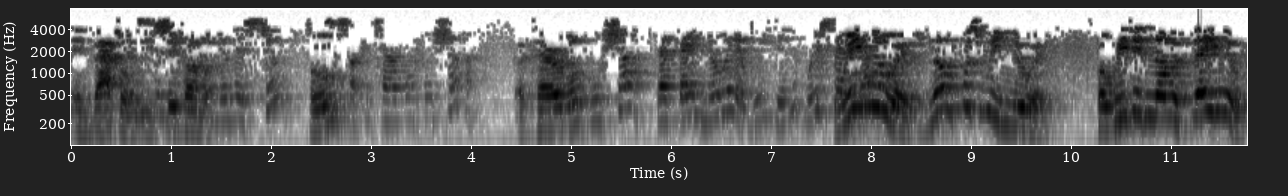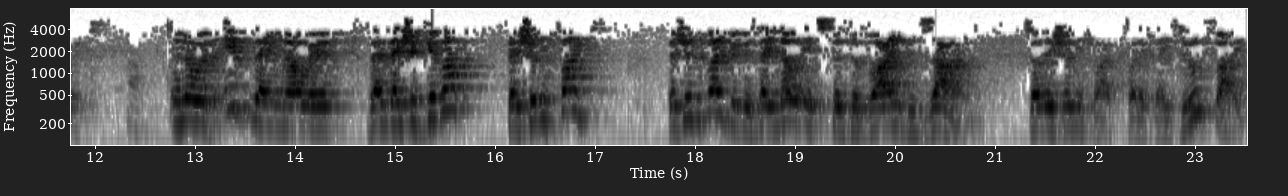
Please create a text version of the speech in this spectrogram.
in battle the Sichon. Who? This is like a terrible Busha a terrible busha that they knew it and we didn't. We're we knew it. No, of course we knew it, but we didn't know if they knew it. Oh. In other words, if they know it, then they should give up. They shouldn't fight. They shouldn't fight because they know it's the divine design. So they shouldn't fight. But if they do fight,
